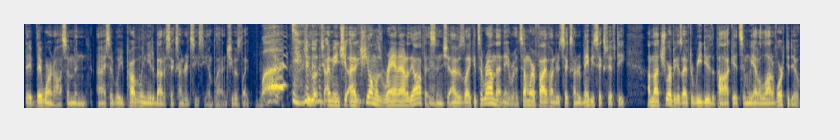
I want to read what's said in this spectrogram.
they they weren't awesome. And I said, well, you probably need about a 600 cc implant. And she was like, What? she looked. I mean, she I, she almost ran out of the office, and she, I was like, it's around that neighborhood, somewhere 500, 600, maybe 650. I'm not sure because I have to redo the pockets, and we had a lot of work to do.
